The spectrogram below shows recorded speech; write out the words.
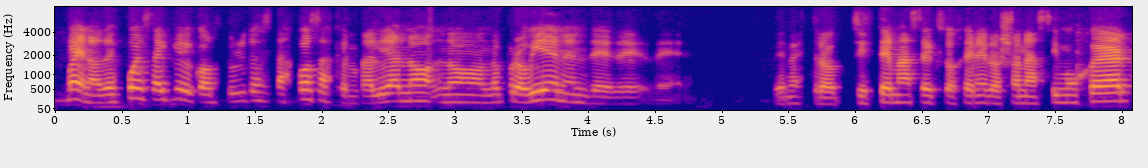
bueno, después hay que construir todas estas cosas que en realidad no, no, provienen de, de nuestro sistema sexo-género, yo nací mujer,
